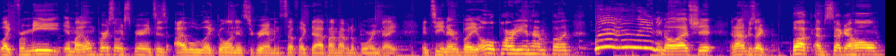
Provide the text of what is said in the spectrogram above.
like for me in my own personal experiences i will like go on instagram and stuff like that if i'm having a boring night and seeing everybody oh partying having fun and all that shit. And i'm just like fuck i'm stuck at home.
